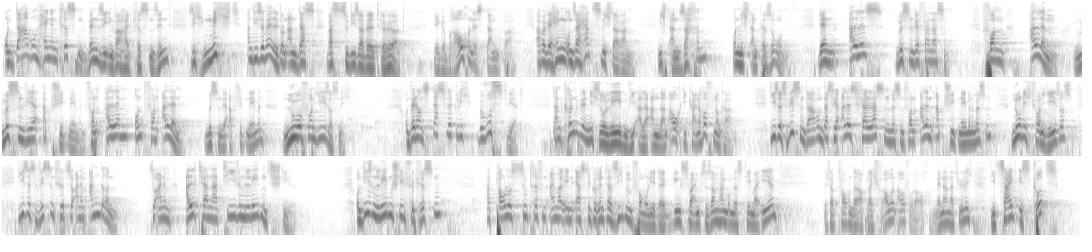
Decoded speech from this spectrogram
Und darum hängen Christen, wenn sie in Wahrheit Christen sind, sich nicht an diese Welt und an das, was zu dieser Welt gehört. Wir gebrauchen es dankbar, aber wir hängen unser Herz nicht daran, nicht an Sachen und nicht an Personen. Denn alles müssen wir verlassen. Von allem müssen wir Abschied nehmen. Von allem und von allen müssen wir Abschied nehmen, nur von Jesus nicht. Und wenn uns das wirklich bewusst wird, dann können wir nicht so leben wie alle anderen, auch die keine Hoffnung haben. Dieses Wissen darum, dass wir alles verlassen müssen, von allen Abschied nehmen müssen, nur nicht von Jesus, dieses Wissen führt zu einem anderen, zu einem alternativen Lebensstil. Und diesen Lebensstil für Christen hat Paulus zutreffend einmal in 1. Korinther 7 formuliert. Da ging es zwar im Zusammenhang um das Thema Ehe, deshalb tauchen da auch gleich Frauen auf oder auch Männer natürlich. Die Zeit ist kurz,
